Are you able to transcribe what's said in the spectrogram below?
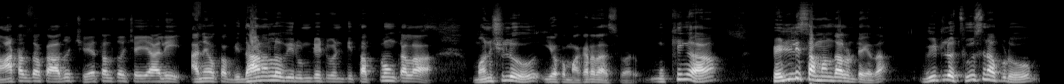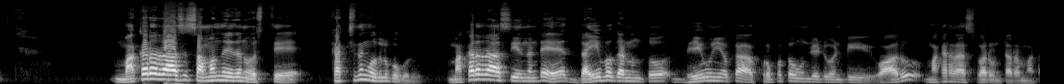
మాటలతో కాదు చేతలతో చేయాలి అనే ఒక విధానంలో వీరు ఉండేటువంటి తత్వం కల మనుషులు ఈ యొక్క మకర రాశి వారు. ముఖ్యంగా పెళ్ళి సంబంధాలు ఉంటాయి కదా. వీటిలో చూసినప్పుడు మకర రాశి సంబంధం ఏదైనా వస్తే ఖచ్చితంగా వదులుకోకూడదు. మకర రాశి ఏంటంటే దైవగణంతో దేవుని యొక్క కృపతో ఉండేటువంటి వారు మకర రాశి వారు ఉంటారన్నమాట.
